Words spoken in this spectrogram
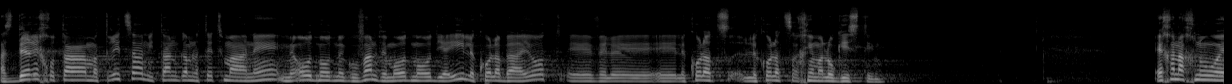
אז דרך אותה מטריצה ניתן גם לתת מענה מאוד מאוד מגוון ומאוד מאוד יעיל לכל הבעיות אה, ולכל אה, הצרכים הלוגיסטיים. איך אנחנו אה,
